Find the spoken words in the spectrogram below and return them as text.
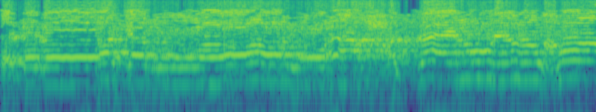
فتبارك الله أحسن الخالقين.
